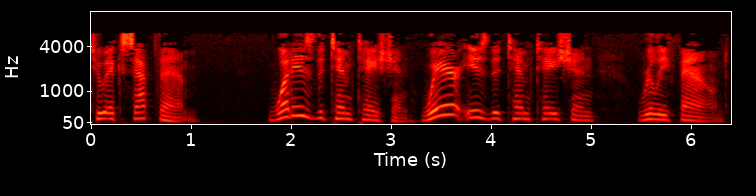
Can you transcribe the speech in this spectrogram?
to accept them. What is the temptation? Where is the temptation really found?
